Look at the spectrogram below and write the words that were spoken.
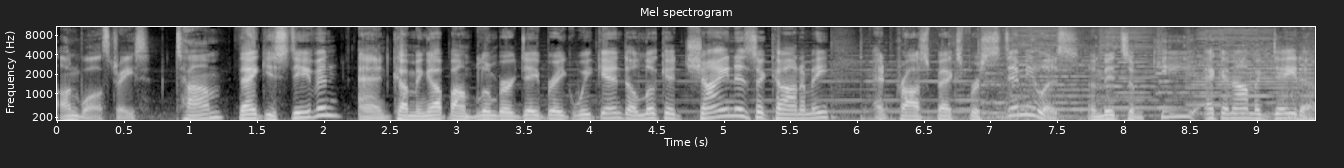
on Wall Street. Tom? Thank you, Stephen. And coming up on Bloomberg Daybreak Weekend, a look at China's economy and prospects for stimulus amid some key economic data.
